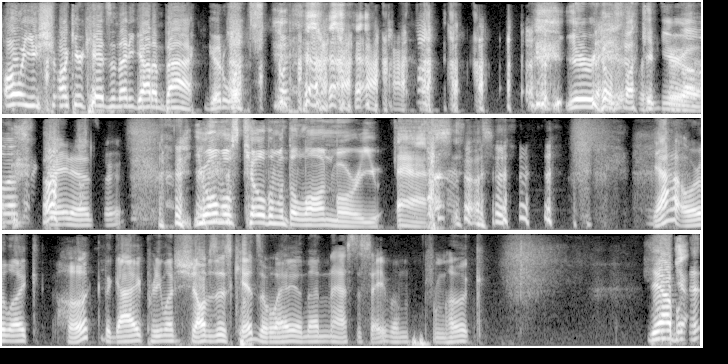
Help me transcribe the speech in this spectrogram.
Oh, you shrunk your kids and then you got them back. Good work. You're a real fucking hero. that's a great answer. You almost killed him with the lawnmower, you ass. Yeah, or like Hook, the guy pretty much shoves his kids away and then has to save them from Hook. Yeah, but I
